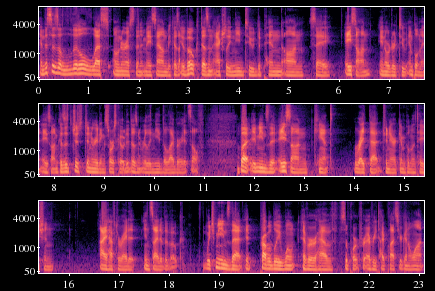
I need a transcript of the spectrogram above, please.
And this is a little less onerous than it may sound because Evoke doesn't actually need to depend on, say, Aeson in order to implement Aeson because it's just generating source code. It doesn't really need the library itself. But it means that Aeson can't write that generic implementation. I have to write it inside of Evoke, which means that it probably won't ever have support for every type class you're going to want.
